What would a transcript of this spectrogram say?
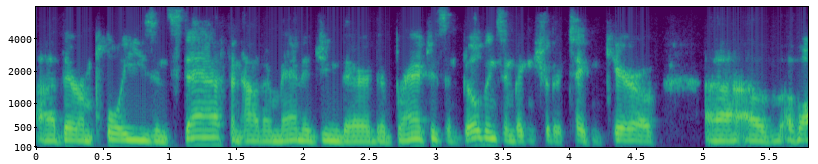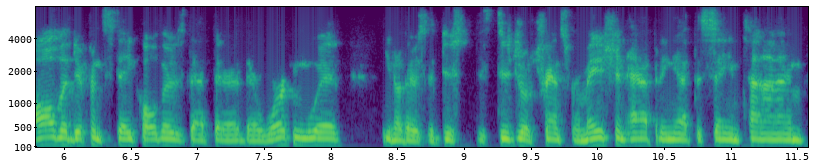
uh, their employees and staff, and how they're managing their their branches and buildings, and making sure they're taking care of uh, of, of all the different stakeholders that they're they're working with. You know, there's the, this digital transformation happening at the same time.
